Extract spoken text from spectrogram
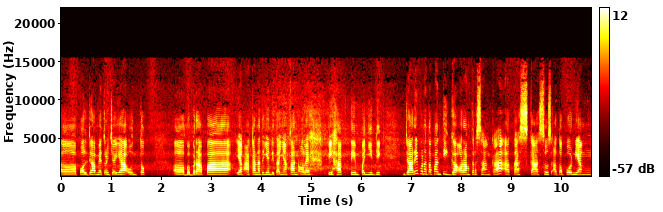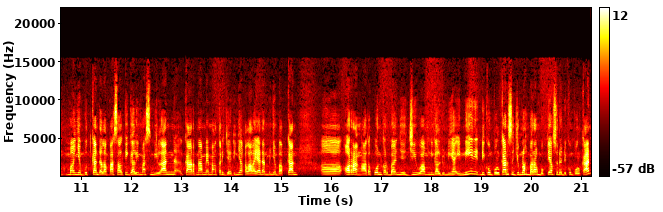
uh, Polda Metro Jaya untuk uh, beberapa yang akan nantinya ditanyakan oleh pihak tim penyidik dari penetapan tiga orang tersangka atas kasus ataupun yang menyebutkan dalam pasal 359 karena memang terjadinya kelalaian dan menyebabkan uh, orang ataupun korbannya jiwa meninggal dunia ini dikumpulkan sejumlah barang bukti yang sudah dikumpulkan.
